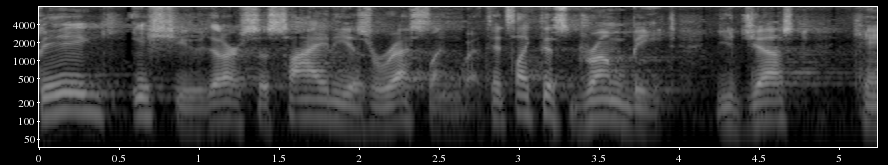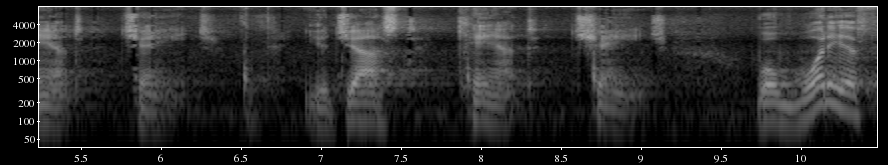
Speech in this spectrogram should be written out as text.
big issue that our society is wrestling with. It's like this drum beat. You just can't change. You just can't change. Well, what if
